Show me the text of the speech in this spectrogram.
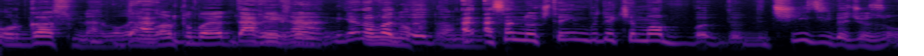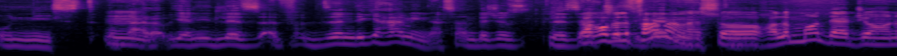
ارگاسم در واقع. انگار تو باید دقیقاً. میگن آقا اصلا نکته این بوده که ما ب- چیزی به جز اون نیست. برا- یعنی لذت زندگی همین اصلا به جز لذت قابل فهم. هست حالا ما در جهان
